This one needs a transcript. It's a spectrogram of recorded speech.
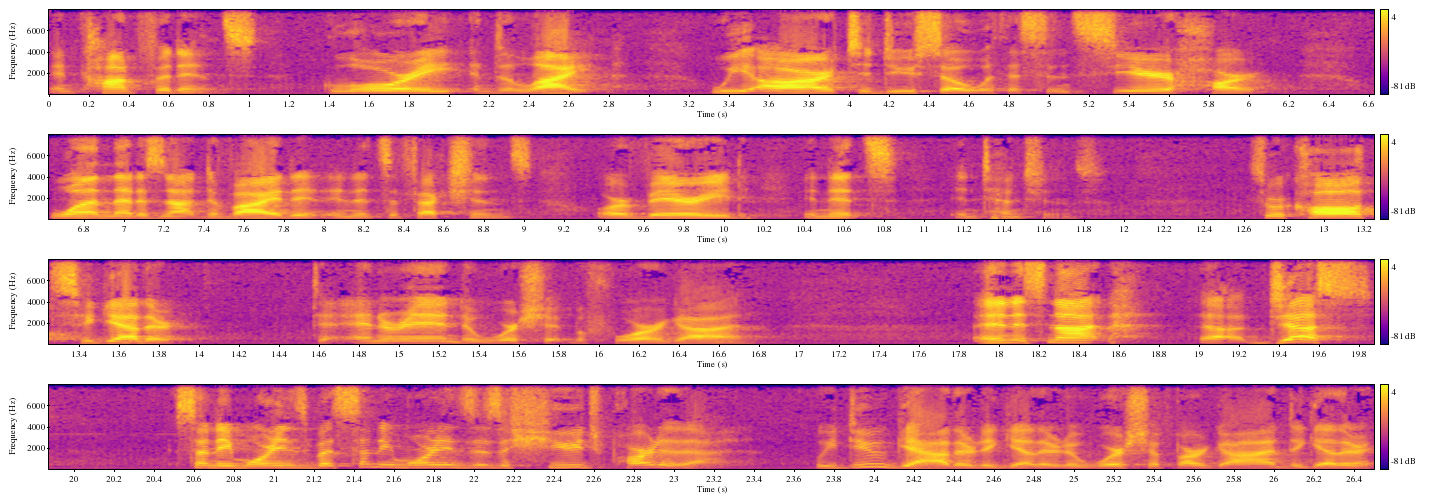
and confidence, glory and delight. We are to do so with a sincere heart, one that is not divided in its affections or varied in its intentions. So we're called together to enter in to worship before God. And it's not uh, just Sunday mornings, but Sunday mornings is a huge part of that. We do gather together to worship our God together,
